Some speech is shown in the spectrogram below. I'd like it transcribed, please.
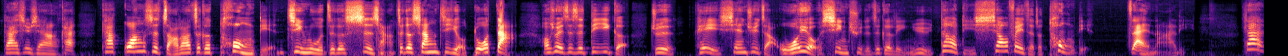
大家去想想看，他光是找到这个痛点，进入这个市场，这个商机有多大？好，所以这是第一个，就是可以先去找我有兴趣的这个领域，到底消费者的痛点在哪里？那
